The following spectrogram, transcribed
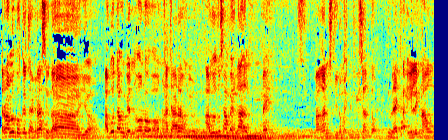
terlalu bekerja keras ya tau. Ah, iya. Aku tahu biar ono acara ngono ya. Aku itu sampai lah meh mangan sedino mek ping pisan to. Lek gak eling nak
